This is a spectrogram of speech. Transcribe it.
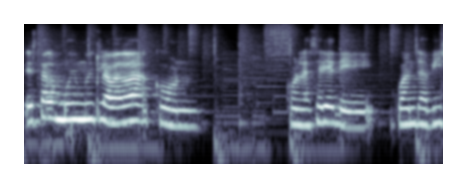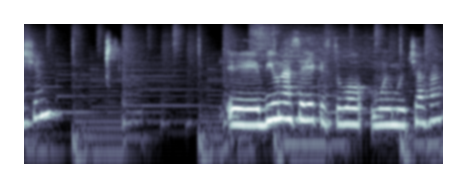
he estado muy, muy clavada con, con la serie de WandaVision. Eh, vi una serie que estuvo muy, muy chafa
